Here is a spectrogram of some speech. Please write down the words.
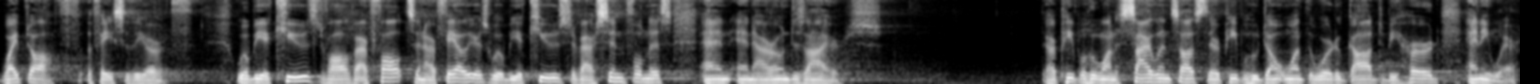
wiped off the face of the earth. We'll be accused of all of our faults and our failures. We'll be accused of our sinfulness and, and our own desires. There are people who want to silence us. There are people who don't want the word of God to be heard anywhere.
